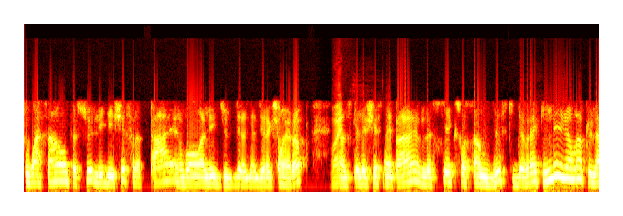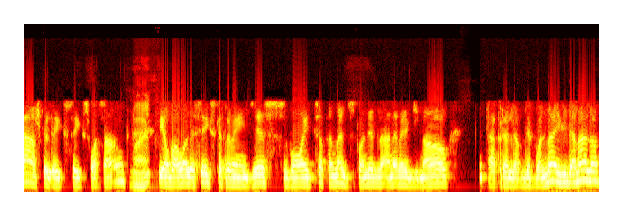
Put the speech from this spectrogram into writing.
60, les, les, chiffres pairs vont aller du, de, la direction Europe, tandis que les chiffres impairs, le CX 70 qui devrait être légèrement plus large que le CX 60, et on va avoir le CX 90 vont être certainement disponibles en Amérique du Nord, après leur dévoilement, évidemment. Là.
